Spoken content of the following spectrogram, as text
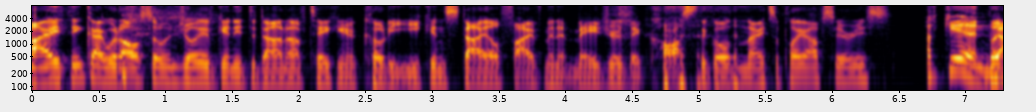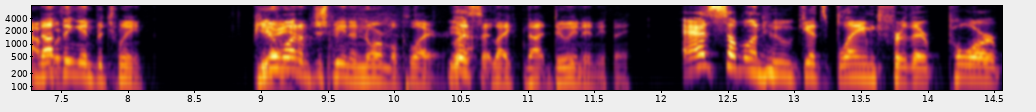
I think I would also enjoy Evgeny Dadonov taking a Cody Eakin style five minute major that cost the Golden Knights a playoff series. Again, But That would- nothing in between. You Yeah, don't want yeah. him just being a normal player. Listen. Like not doing anything. as someone who gets blamed for their poor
